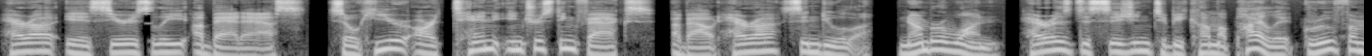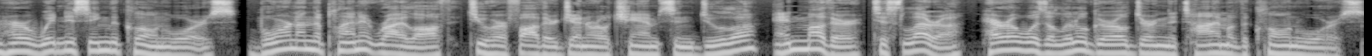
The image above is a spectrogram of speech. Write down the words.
Hera is seriously a badass. So here are 10 interesting facts about Hera Syndulla. Number 1. Hera's decision to become a pilot grew from her witnessing the Clone Wars. Born on the planet Ryloth to her father General Cham Syndulla and mother Tislera, Hera was a little girl during the time of the Clone Wars.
